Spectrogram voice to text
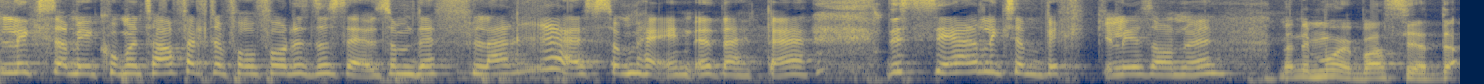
liksom, i kommentarfeltet for å få det til å se ut som det er flere som mener dette. Det ser liksom virkelig sånn ut. Men jeg må jo bare si at det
